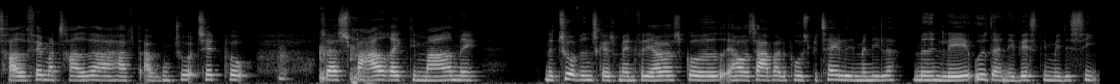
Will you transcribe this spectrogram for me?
30-35 har haft akupunktur tæt på, så jeg sparet rigtig meget med naturvidenskabsmænd, fordi jeg har også gået, jeg har også arbejdet på hospitalet i Manila med en læge uddannet i vestlig medicin,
